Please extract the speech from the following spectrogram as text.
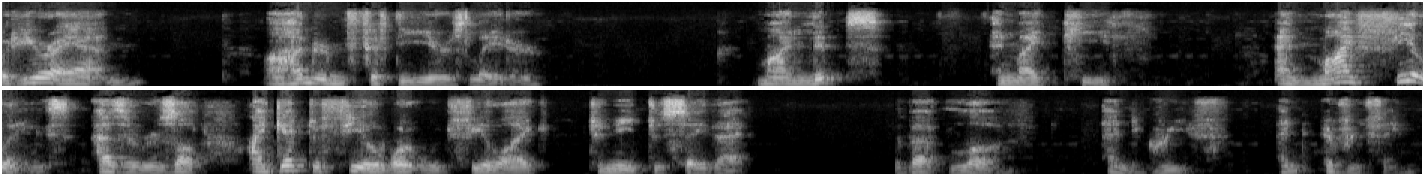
But here I am, 150 years later, my lips and my teeth and my feelings as a result. I get to feel what it would feel like to need to say that about love and grief and everything.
